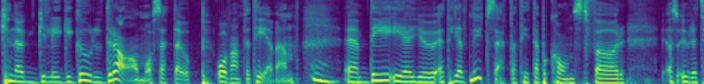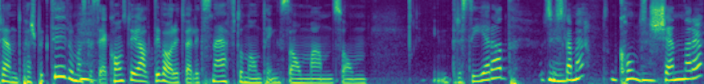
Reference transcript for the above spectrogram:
knögglig guldram att sätta upp ovanför tvn. Mm. Eh, det är ju ett helt nytt sätt att titta på konst för, alltså ur ett trendperspektiv. Om man ska mm. säga. Konst har ju alltid varit väldigt snävt och någonting som man som intresserad sysslar mm. med, som konstkännare. Mm.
